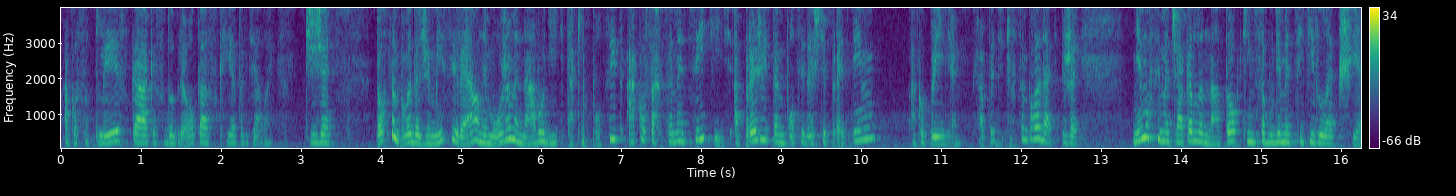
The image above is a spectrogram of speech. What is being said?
ako sa tlieska, aké sú dobré otázky a tak ďalej. Čiže to chcem povedať, že my si reálne môžeme navodiť taký pocit, ako sa chceme cítiť a prežiť ten pocit ešte predtým, ako príde. Chápete, čo chcem povedať? Že nemusíme čakať len na to, kým sa budeme cítiť lepšie.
